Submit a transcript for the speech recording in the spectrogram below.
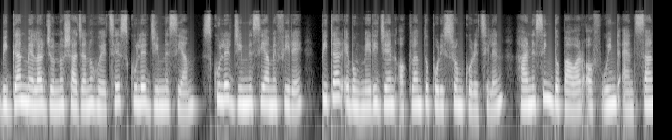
বিজ্ঞান মেলার জন্য সাজানো হয়েছে স্কুলের জিমনেসিয়াম। স্কুলের জিমনেসিয়ামে ফিরে পিটার এবং মেরি জেন অক্লান্ত পরিশ্রম করেছিলেন, harnessing the power of wind and sun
